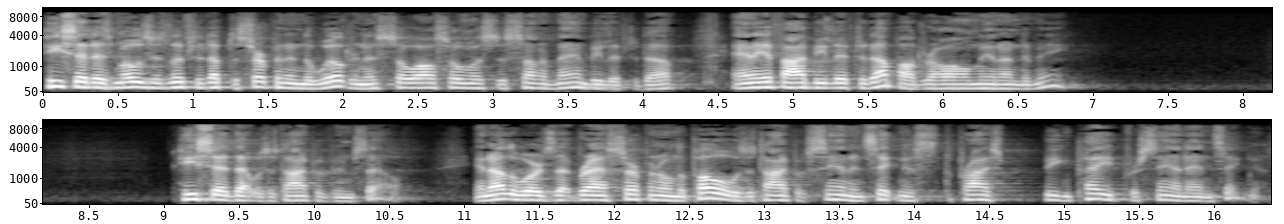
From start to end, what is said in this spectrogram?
He said, As Moses lifted up the serpent in the wilderness, so also must the Son of Man be lifted up. And if I be lifted up, I'll draw all men unto me. He said that was a type of himself. In other words, that brass serpent on the pole was a type of sin and sickness, the price being paid for sin and sickness.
